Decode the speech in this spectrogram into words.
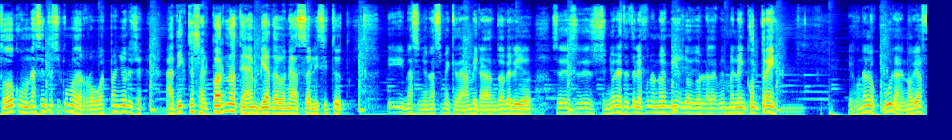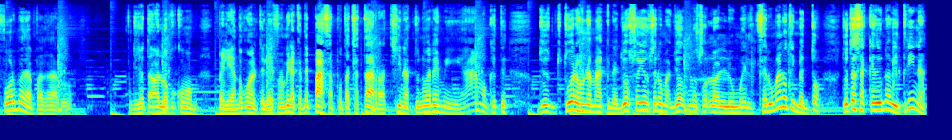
Todo con un acento así como de robo español. Adictos al porno te ha enviado una solicitud. Y una señora se me quedaba mirando a ver, y yo, señora, este teléfono no es mío, yo, me lo encontré. Es una locura, no había forma de apagarlo. Yo estaba loco como peleando con el teléfono. Mira, ¿qué te pasa, puta chatarra? China, tú no eres mi amo. ¿qué te... tú eres una máquina. Yo soy un ser humano. Yo, no, solo el, ser humano te inventó. Yo te saqué de una vitrina.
